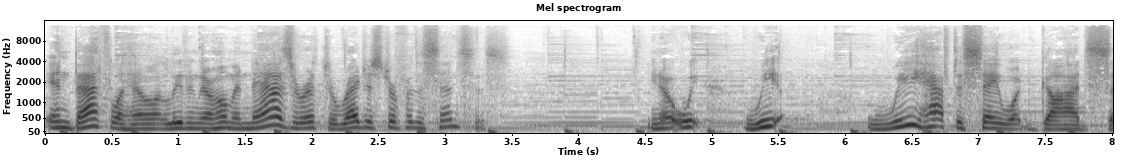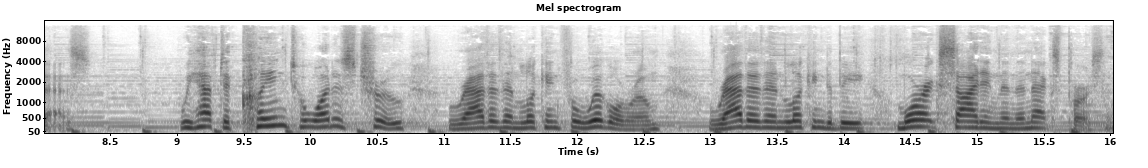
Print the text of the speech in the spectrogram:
in Bethlehem, leaving their home in Nazareth to register for the census. You know, we, we, we have to say what God says. We have to cling to what is true rather than looking for wiggle room, rather than looking to be more exciting than the next person.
